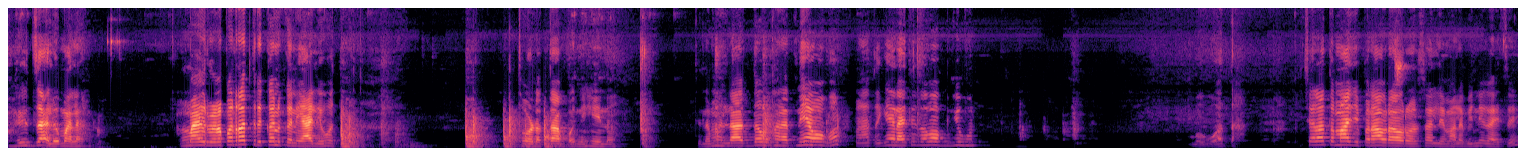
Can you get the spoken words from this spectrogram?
हेच झालं मला. मायरूला पण रात्री कणकणी आली होती. थोडा तापाने ना. तिला म्हणलं आज दवाखान्यात न्यावा बघ पण आता गेलाय तिचा बाप घेऊन. बघू आता. चला आता माझी पण आवरा आवरावर चालली मला बी निघायचंय.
